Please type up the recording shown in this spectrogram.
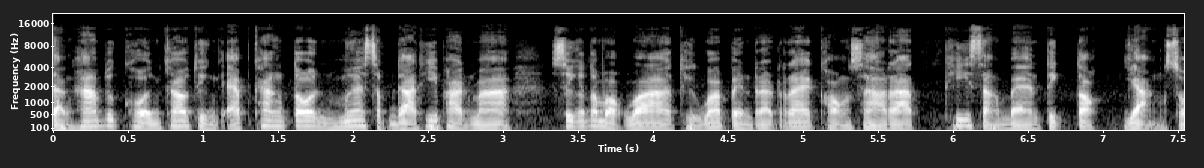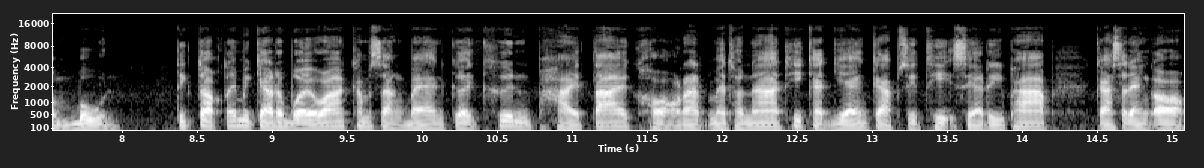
สั่งห้ามทุกคนเข้าถึงแอปข้างต้นเมื่อสัปดาห์ที่ผ่านมา ซึ่งก็ต้องบอกว่าถือว่าเป็นรัฐแรกของสหรัฐที่สั่งแบน TikTok อย่างสมบูรณ์ TikTok ได้มีการระบุไว้ว่าคำสั่งแบนเกิดขึ้นภายใต้ของรัฐมอนแทนาที่ขัดแย้งกับสิทธิเสรีภาพ การแสดงออก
